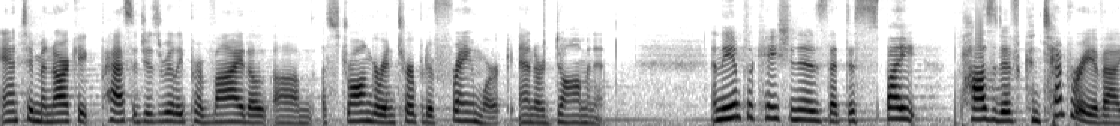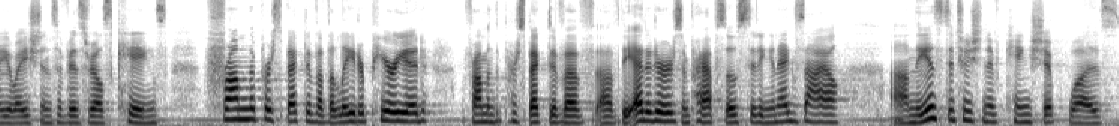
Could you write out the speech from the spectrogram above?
anti monarchic passages really provide a, um, a stronger interpretive framework and are dominant. And the implication is that despite positive contemporary evaluations of Israel's kings from the perspective of a later period, from the perspective of, of the editors and perhaps those sitting in exile, um, the institution of kingship was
